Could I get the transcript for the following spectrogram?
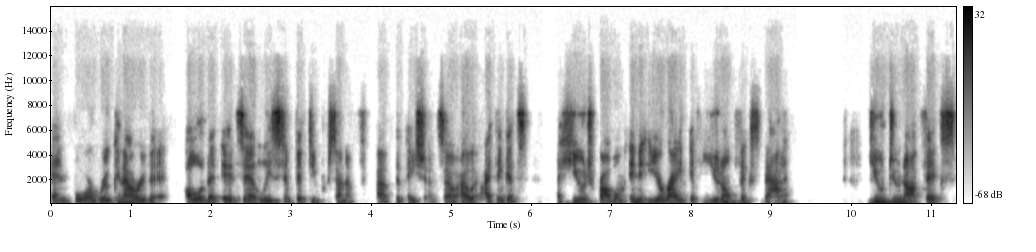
and for root canal all of it it's at least in 50% of, of the patients. So I, I think it's a huge problem. And you're right if you don't fix that you do not fix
